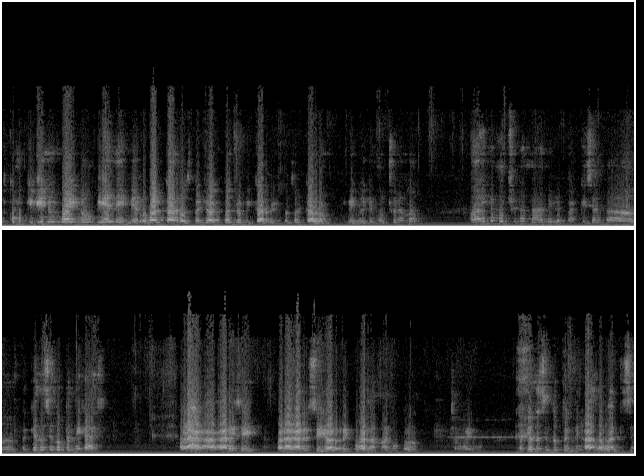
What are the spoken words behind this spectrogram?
es como que viene un güey, ¿no? Viene y me roba el carro, después yo encuentro mi carro y encuentro el cabrón y vengo y le mocho una mano. Ay, le mocho una mano y le, ¿para qué se anda, para qué anda haciendo pendejadas? Ahora agárrese, ahora agárrese y ahora recoja la mano por, ¿para qué anda haciendo pendejadas? Aguántese.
